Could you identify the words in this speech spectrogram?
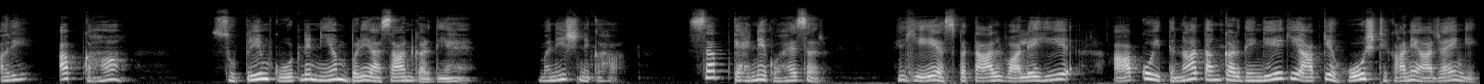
अरे, अब कहाँ? सुप्रीम कोर्ट ने नियम बड़े आसान कर दिए हैं। मनीष ने कहा सब कहने को है सर। ये अस्पताल वाले ही आपको इतना तंग कर देंगे कि आपके होश ठिकाने आ जाएँगे।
